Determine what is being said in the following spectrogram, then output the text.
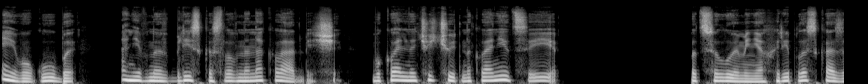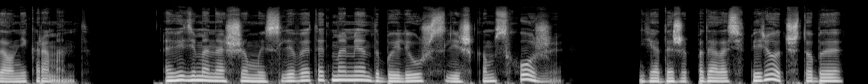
И его губы, они вновь близко, словно на кладбище, буквально чуть-чуть наклониться и... «Поцелуй меня», — хрипло сказал некромант. Видимо, наши мысли в этот момент были уж слишком схожи. Я даже подалась вперед, чтобы...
